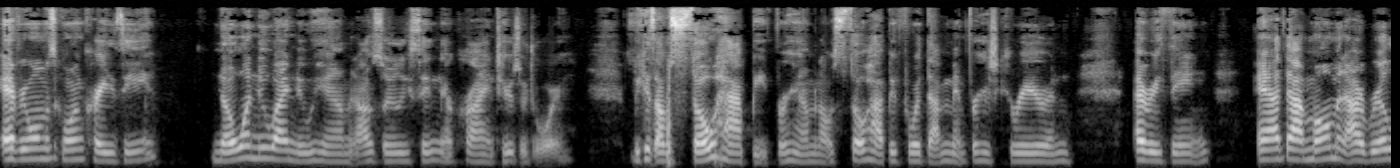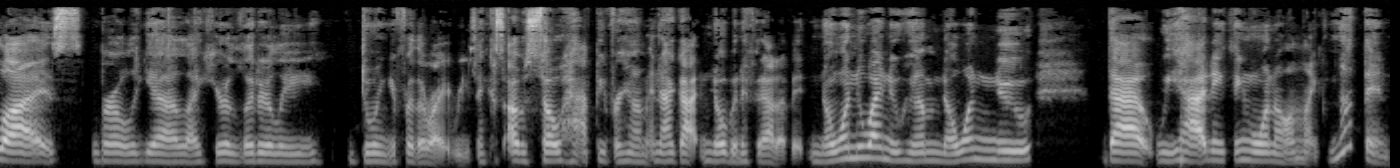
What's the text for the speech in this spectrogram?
Everyone was going crazy. No one knew I knew him, and I was literally sitting there crying tears of joy because I was so happy for him and I was so happy for what that meant for his career and everything. And at that moment, I realized, bro, yeah, like you're literally doing it for the right reason. Cause I was so happy for him and I got no benefit out of it. No one knew I knew him. No one knew that we had anything going on, like nothing.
